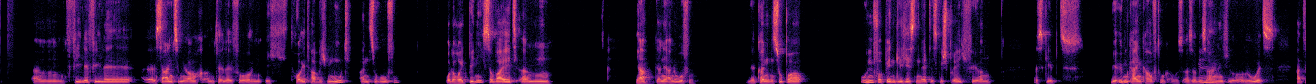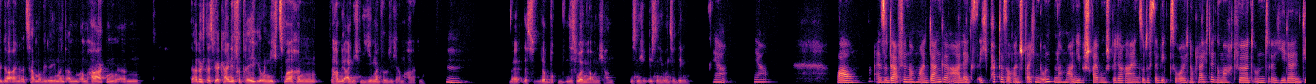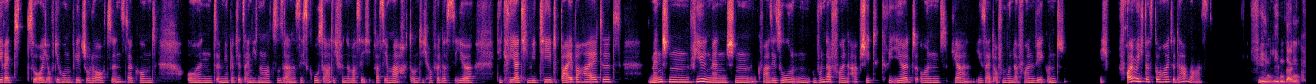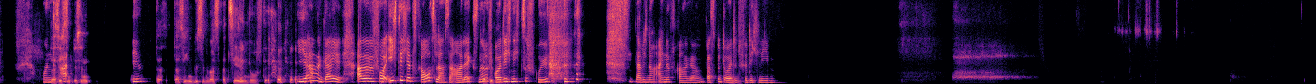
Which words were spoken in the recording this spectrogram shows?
Ähm, viele, viele äh, sagen zu mir auch am Telefon, ich, heute habe ich Mut anzurufen oder heute bin ich soweit. Ähm, ja, gerne anrufen. Wir können super unverbindliches, nettes Gespräch führen. Es gibt, wir üben keinen Kaufdruck aus. Also wir mhm. sagen nicht, oh, jetzt hat wieder einer, jetzt haben wir wieder jemand am, am Haken. Ähm, dadurch, dass wir keine Verträge und nichts machen, haben wir eigentlich nie jemand wirklich am Haken. Mhm. Weil das, das wollen wir auch nicht haben. Ist nicht, ist nicht unser Ding. Ja, ja. Wow, also dafür nochmal danke, Alex. Ich packe das auch entsprechend unten nochmal an die Beschreibung später rein, sodass der Weg zu euch noch leichter gemacht wird und äh, jeder direkt zu euch auf die Homepage oder auch zu Insta kommt. Und äh, mir bleibt jetzt eigentlich nur noch zu sagen, dass ich es großartig finde, was, ich, was ihr macht. Und ich hoffe, dass ihr die Kreativität beibehaltet Menschen, vielen Menschen quasi so einen wundervollen Abschied kreiert. Und ja, ihr seid auf einem wundervollen Weg und ich freue mich, dass du heute da warst. Vielen lieben Dank, und dass ich ein bisschen, ja. dass, dass ich ein bisschen was erzählen durfte. Ja, geil. Aber bevor ich dich jetzt rauslasse, Alex, ne, ja, freu dich nicht zu früh. da habe ich noch eine Frage. Was bedeutet mhm. für dich Leben?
